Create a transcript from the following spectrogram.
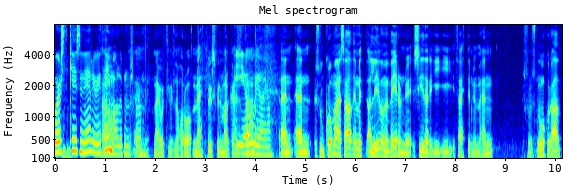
worst case-in eru í þeim álöfnum sko. Nægur tími til að horfa Netflix fyrir marga þess að dana. En, en við skulum koma þess að að lifa með veirunni síðar í, í þættinum en snú okkur að,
